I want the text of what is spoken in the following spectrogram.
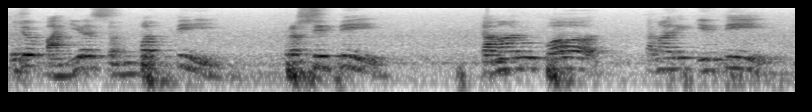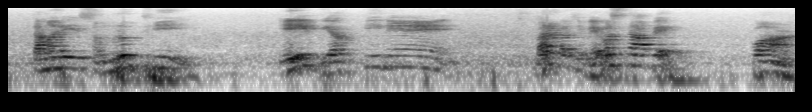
તો જો બાહ્ય સંપત્તિ, પ્રસિદ્ધિ, તમારું પદ, તમારી કીર્તિ, તમારી સમૃદ્ધિ, એ વ્યક્તિને બરાબર છે. વ્યવસ્થા આપે. પણ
